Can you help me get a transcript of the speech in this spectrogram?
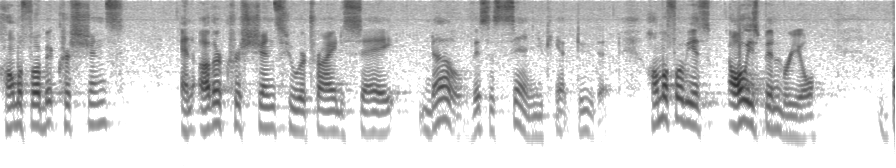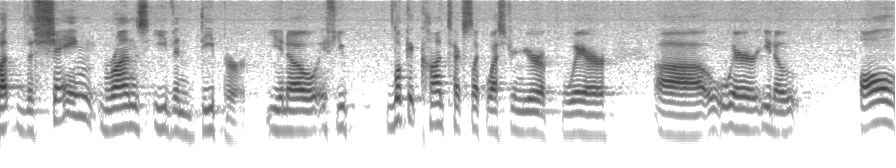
homophobic Christians and other Christians who were trying to say, no, this is sin. You can't do that. Homophobia has always been real, but the shame runs even deeper. You know, if you look at contexts like Western Europe, where, uh, where you know, all,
